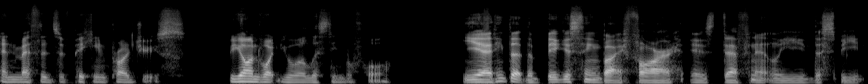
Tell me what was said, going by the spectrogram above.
and methods of picking produce beyond what you were listing before? Yeah, I think that the biggest thing by far is definitely the speed.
